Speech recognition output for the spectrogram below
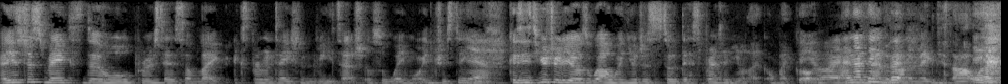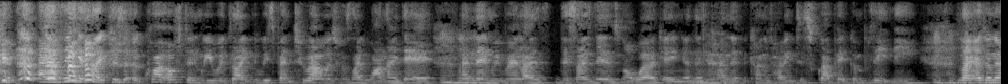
and it just makes the whole process of like experimentation and research also way more interesting. yeah Because it's usually as well when you're just so desperate and you're like, oh my god, right. I'm And I think never that- gonna make this artwork. and. I think it's like because quite often we would like we spent two hours was like one idea, and then we realized this idea is not working, and then Mm-hmm. Yeah. kind of kind of having to scrap it completely. Mhm. Like I don't know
